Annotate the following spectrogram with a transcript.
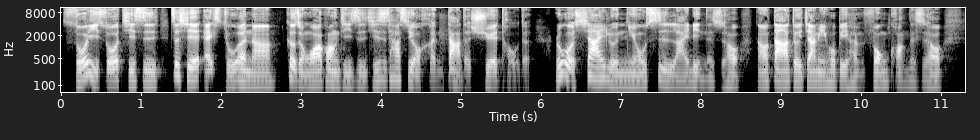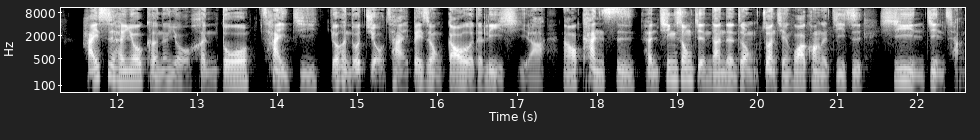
所以说，其实这些 X to N 啊，各种挖矿机制，其实它是有很大的噱头的。如果下一轮牛市来临的时候，然后大家对加密货币很疯狂的时候，还是很有可能有很多菜鸡，有很多韭菜被这种高额的利息啦，然后看似很轻松简单的这种赚钱挖矿的机制吸引进场。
